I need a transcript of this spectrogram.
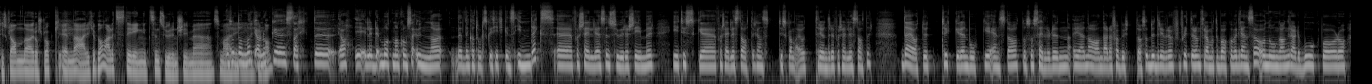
Tyskland Tyskland, Rostock, enn det er i København? Er det et strengt sensurregime som er altså, Danmark i København? Danmark er nok eh, sterkt eh, Ja, eller det, måten man kom seg unna den, den katolske kirkens indeks. Eh, forskjellige sensurregimer i tyske forskjellige stater. Tyskland er jo 300 forskjellige stater det er jo at du trykker en bok i en stat, og så selger du den i en annen der det er forbudt. Så du driver og flytter den fram og tilbake over grensa, og noen ganger er det bokbål, og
